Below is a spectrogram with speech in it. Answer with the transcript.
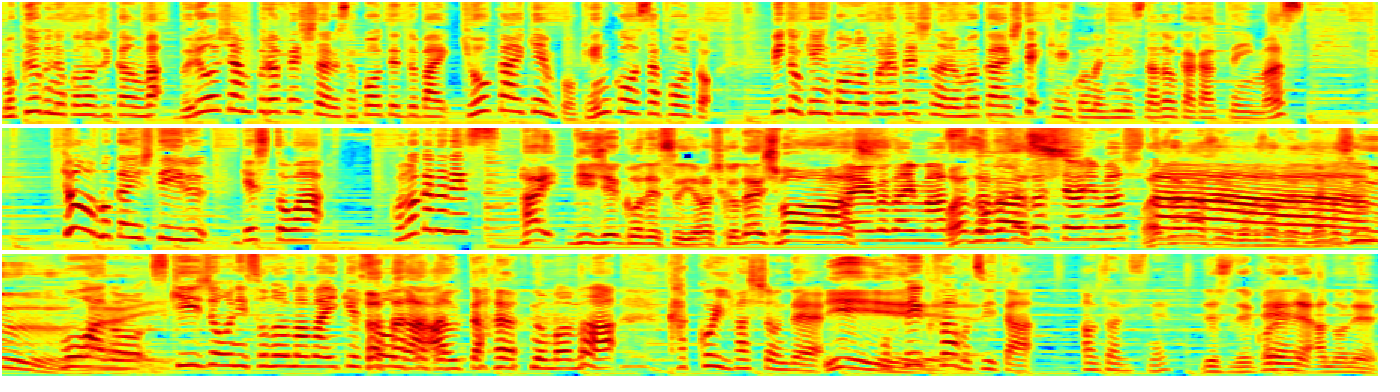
木曜日のこの時間はブルーオーシャンプロフェッショナル supported by 協会けんぽ健康サポート。美と健康のプロフェッショナルを迎えして健康の秘密などを伺っています。今日お迎えしているゲストはこの方です。はい DJ コです。よろしくお願いします。おはようございます。ございますご無沙汰しておりました。おはようございますご無沙汰でございます。もうあの、はい。スキー場にそのまま行けそうなアウターのままかっこいいファッションでいえいフェイクファーもついたアウターですね。ですね。これね、えあのね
